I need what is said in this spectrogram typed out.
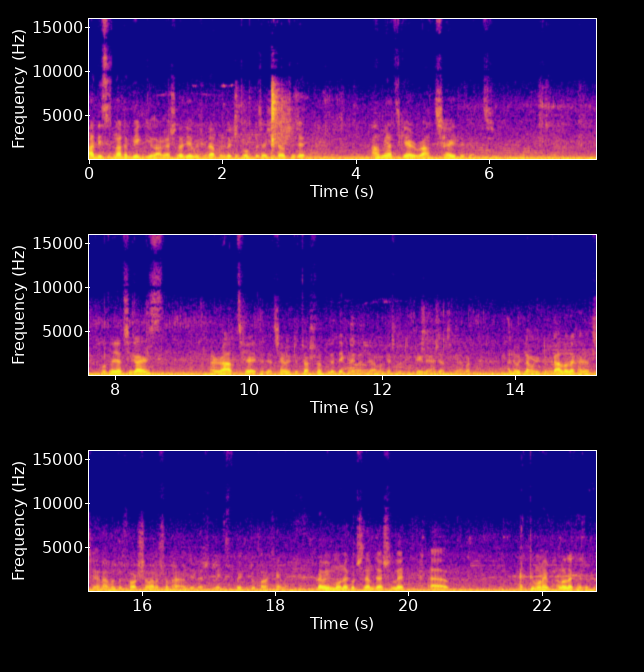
আর this is not a big deal আমি আসলে যে বিষয়টা আপনাদেরকে বলতে চাই, সেটা হচ্ছে যে, আমি আজকে রাজশাহীতে যাচ্ছি। কোথায় যাচ্ছি গায়েস রাজশাহীতে যাচ্ছি। আমি একটু চশমা খুলে দেখে নিলাম যে আমাকে আসলে ঠিকঠাক দেখা যাচ্ছে কিনা বাট আলটিমেটলি আমাকে একটু কালো দেখা যাচ্ছে। আর আমি তো ফর্সা মানুষও না, যেটা আসলে এক্সপেক্ট করা যায় না। বাট আমি মনে করছিলাম যে আসলে একটু মনে হয় ভালো দেখা যাবে।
